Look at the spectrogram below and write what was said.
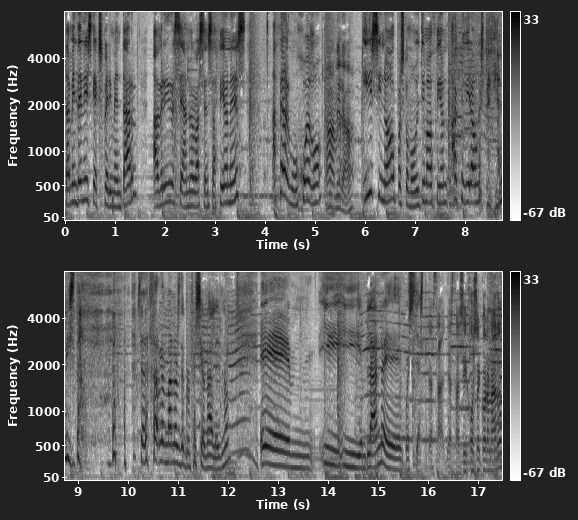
También tenéis que experimentar, abrirse a nuevas sensaciones, hacer algún juego. Ah, mira. Y si no, pues como última opción, acudir a un especialista. o sea, dejarlo en manos de profesionales, ¿no? Eh, y, y en plan, eh, pues ya está. Ya está, ya está. Sí, José Coronado.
